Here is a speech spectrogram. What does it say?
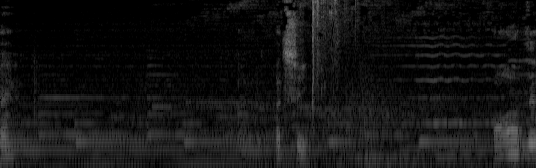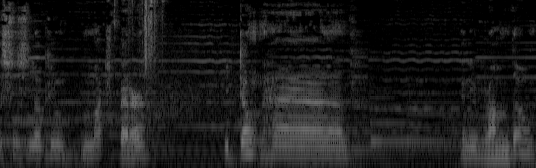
Okay. Uh, let's see. All of this is looking much better. We don't have any rum though.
